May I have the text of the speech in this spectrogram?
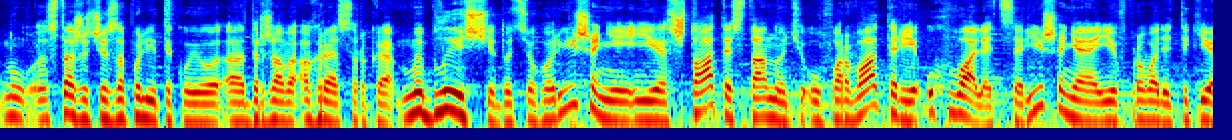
ну стежачи за політикою е, держави-агресорки, ми ближчі до цього рішення, і штати стануть у фарватері, ухвалять це рішення і впровадять такі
